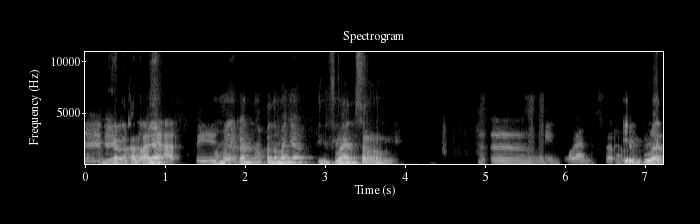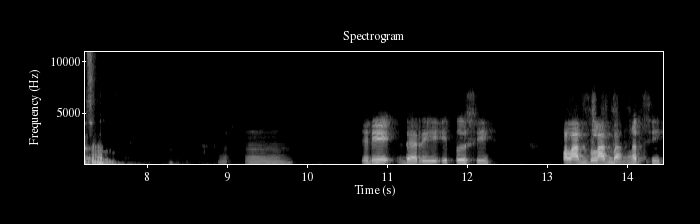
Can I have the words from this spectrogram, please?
Iyalah kan namanya artis. namanya kan apa namanya? Influencer, Mm-mm, influencer. influencer. Hmm. Jadi dari itu sih pelan-pelan banget sih.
